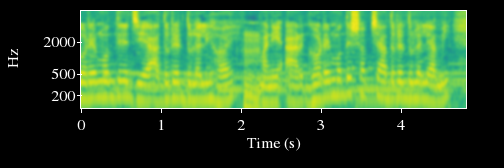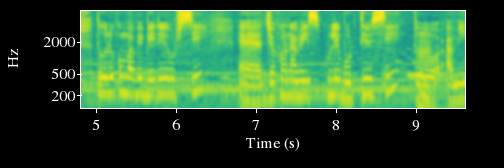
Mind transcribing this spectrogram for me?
ঘরের মধ্যে যে আদরের দুলালি হয় মানে আর ঘরের মধ্যে সবচেয়ে আদরের দুলালি আমি। তো ওইরকম ভাবে বেরিয়ে উঠছি যখন আমি স্কুলে ভর্তি হয়েছি তো আমি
